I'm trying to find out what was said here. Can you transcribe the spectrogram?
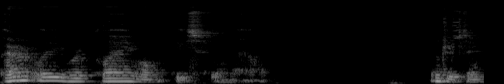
Apparently we're playing on peaceful now. Interesting.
